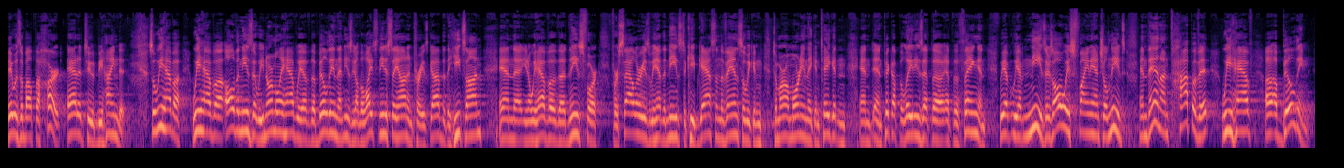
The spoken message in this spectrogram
It was about the heart attitude behind it. So we have a, we have a, uh, all the needs that we normally have. We have the building that needs, you know, the lights need to stay on and praise God that the heat's on. And that, you know, we have uh, the needs for, for salaries. We have the needs to keep gas in the van so we can, tomorrow morning they can take it and, and, and pick up the ladies at the, at the thing. And we have, we have needs. There's always financial needs. And then on top of it, we have a, building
